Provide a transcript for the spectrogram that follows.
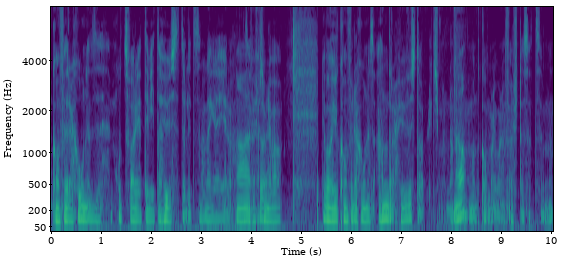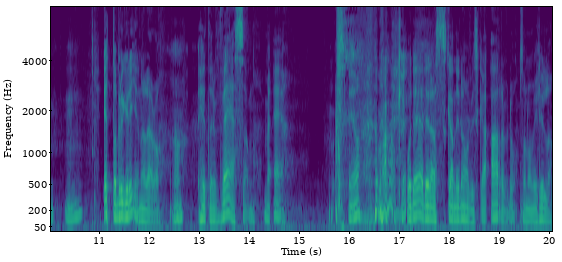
konfederationens motsvarighet till Vita huset och lite sådana där grejer. då. Ja, jag Så förstår det. var, det var ju konfederationens andra huvudstad, Richmond. Ja. Montgomery var den första. Så att, men, mm. Ett av bryggerierna där då. Ja. Heter Väsen med Ä. Ja. Va? Okej. Och det är deras skandinaviska arv då. Som de vill hylla.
